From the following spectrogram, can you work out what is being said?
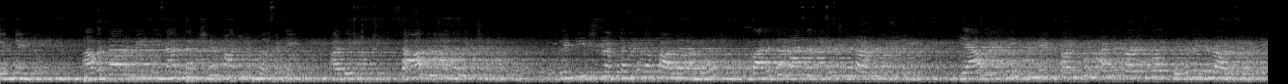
ఎన్నెన్నో. అవతారం ఏదైనా లక్ష్యం మాత్రం ఒకటే. అదే సాధుజన రక్షణ. బ్రిటిష్ రక్తముల పాలనలో భరతమాత విరచరాడుతుంటే యావత్ దేశమే కరువు కాటకాలతో విలవిలలాడుతుంటే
